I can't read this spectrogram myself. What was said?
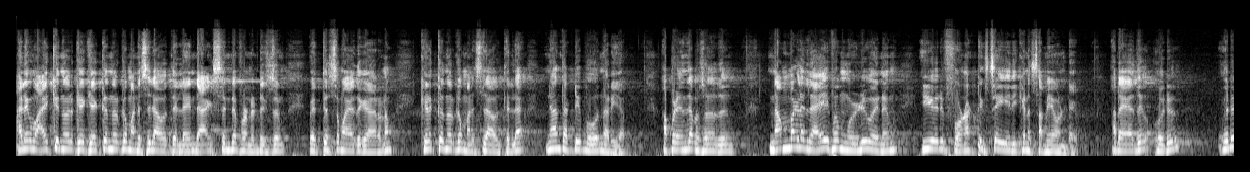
അല്ലെങ്കിൽ വായിക്കുന്നവർക്ക് കേൾക്കുന്നവർക്ക് മനസ്സിലാവത്തില്ല. എന്റെ ആക്സെന്റും ഫ്രണ്ടിക്സും വ്യത്യസ്തമായത് കാരണം കേൾക്കുന്നവർക്ക് മനസ്സിലാവത്തില്ല. ഞാൻ തട്ടിപ്പോകുമെന്നറിയാം. അപ്പോഴെന്താ പ്രശ്നം നമ്മളുടെ ലൈഫ് മുഴുവനും ഈ ഒരു ഫൊണറ്റിക്സ് ഇരിക്കുന്ന സമയമുണ്ട്. അതായത് ഒരു ഒരു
